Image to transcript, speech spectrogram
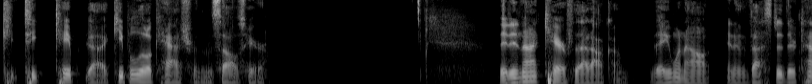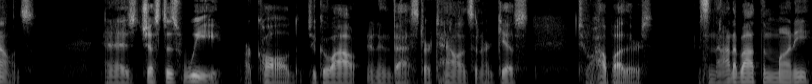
keep, keep, uh, keep a little cash for themselves here. They did not care for that outcome. They went out and invested their talents and as just as we are called to go out and invest our talents and our gifts to help others, it's not about the money.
